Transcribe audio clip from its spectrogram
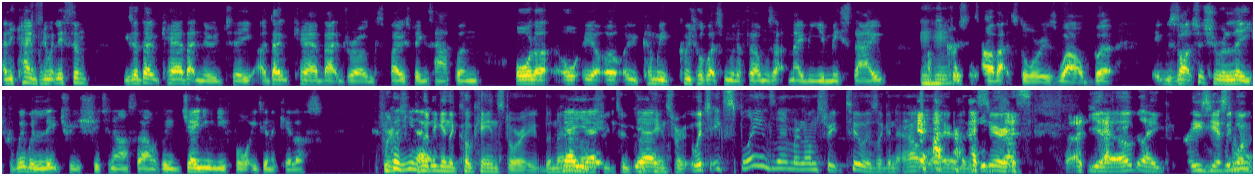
And he came to me and went, "Listen," he said, "I don't care about nudity. I don't care about drugs. Those things happen. All, uh, all uh, can we can we talk about some of the films that maybe you missed out?" Obviously, Mhm. Chris can tell that story as well, but. It was like such a relief because we were literally shitting ourselves. We genuinely thought he's going to kill us. For Because, you know- putting in the cocaine story, the Nightmare on yeah, Elm Street 2 yeah. cocaine story, which explains Nightmare on Elm Street 2 as like an outlier to the series. You know, like Easiest when one. you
